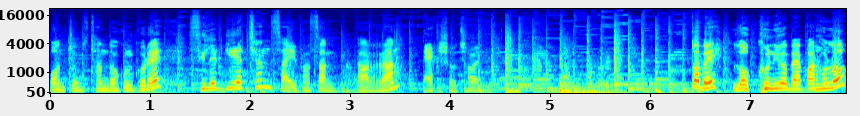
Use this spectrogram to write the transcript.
পঞ্চম স্থান দখল করে সিলেট গিয়েছেন সাইফ হাসান। তার রান একশো ছয়। তবে লক্ষণীয় ব্যাপার হলো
